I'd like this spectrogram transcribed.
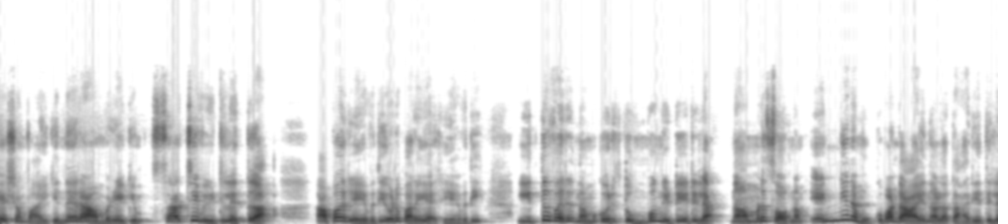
ശേഷം വൈകുന്നേരം ആകുമ്പോഴേക്കും സച്ചി വീട്ടിലെത്തുക. അപ്പോൾ രേവതിയോട് പറയുക രേവതി ഇതുവരെ നമുക്കൊരു തുമ്പും കിട്ടിയിട്ടില്ല. നമ്മുടെ സ്വർണം എങ്ങനെ മുക്കുപണ്ടായെന്നുള്ള കാര്യത്തിൽ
